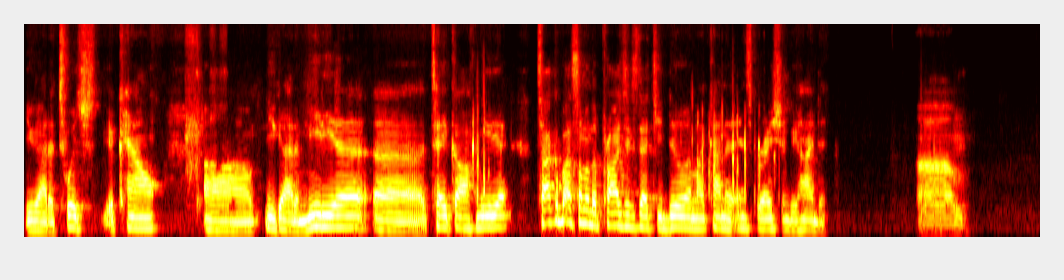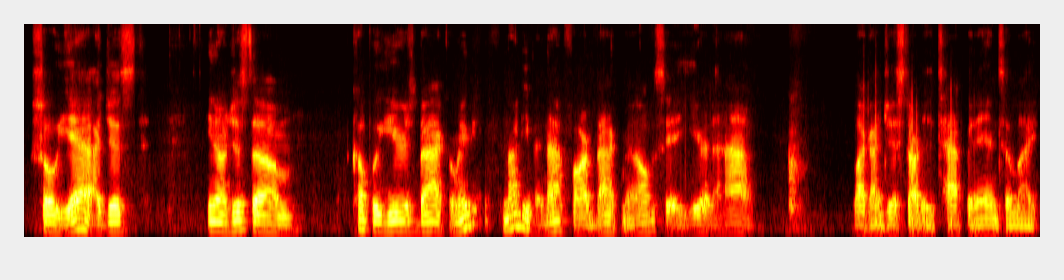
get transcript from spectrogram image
you got a Twitch account, um, you got a media uh, takeoff media. Talk about some of the projects that you do and like kind of inspiration behind it. Um, so yeah, I just, you know, just um, a couple years back, or maybe not even that far back, man. I would say a year and a half. Like I just started tapping into like,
